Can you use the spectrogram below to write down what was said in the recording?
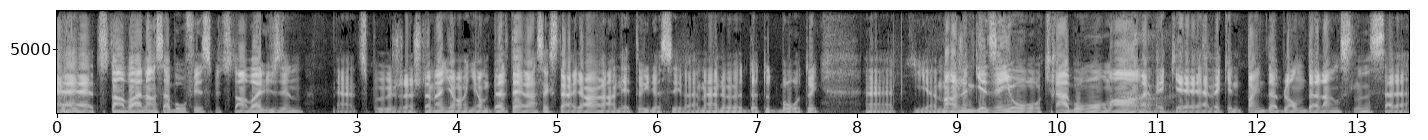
Euh, tu t'en vas à Lens à Beaufils, puis tu t'en vas à l'usine. Euh, tu peux, justement, ils ont, ils ont de belles terrasses extérieures en été, là, c'est vraiment là, de toute beauté. Euh, puis euh, manger une guédille au crabe ou au mort Ah. avec, euh, avec une pinte de blonde de lance, là, ça,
